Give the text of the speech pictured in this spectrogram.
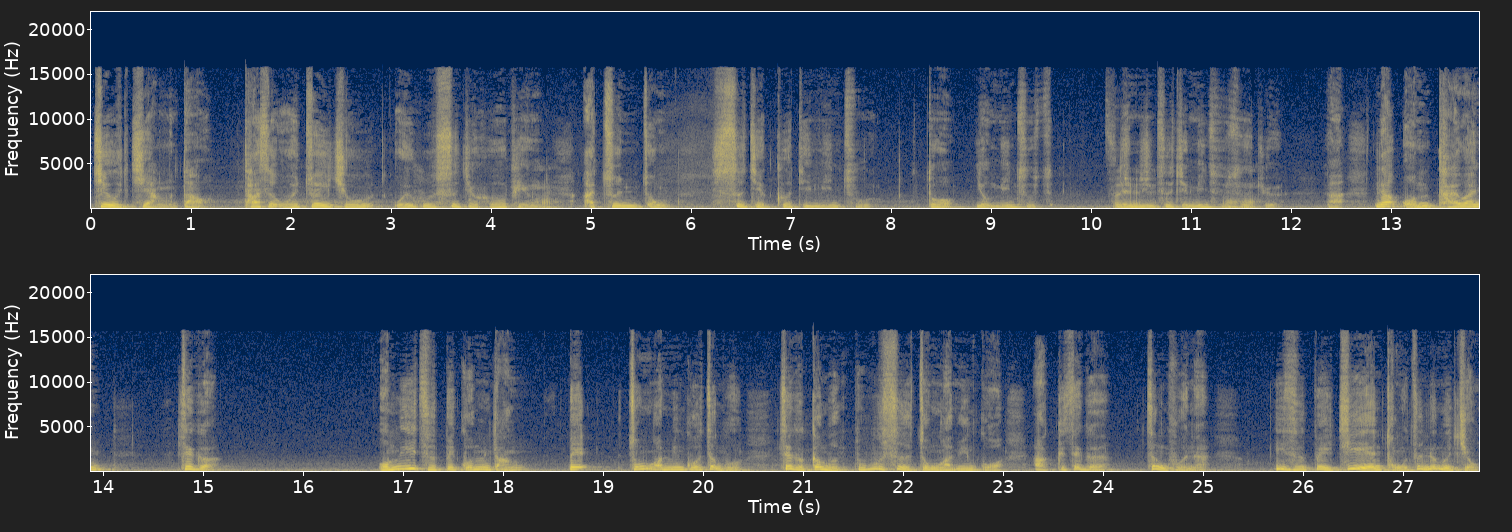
就讲到，他是为追求维护世界和平，啊，尊重世界各地民族都有民族人民自己民族自觉啊。那我们台湾这个，我们一直被国民党、被中华民国政府，这个根本不是中华民国啊！这个政府呢，一直被戒严统治那么久。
